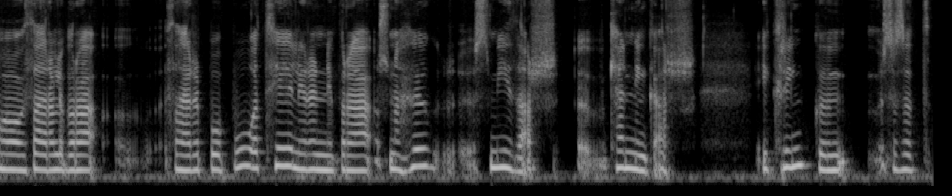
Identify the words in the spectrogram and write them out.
og það er alveg bara það er búið að búa til í rauninni bara svona hugsmíðar uh, kenningar í kringum sem sagt,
